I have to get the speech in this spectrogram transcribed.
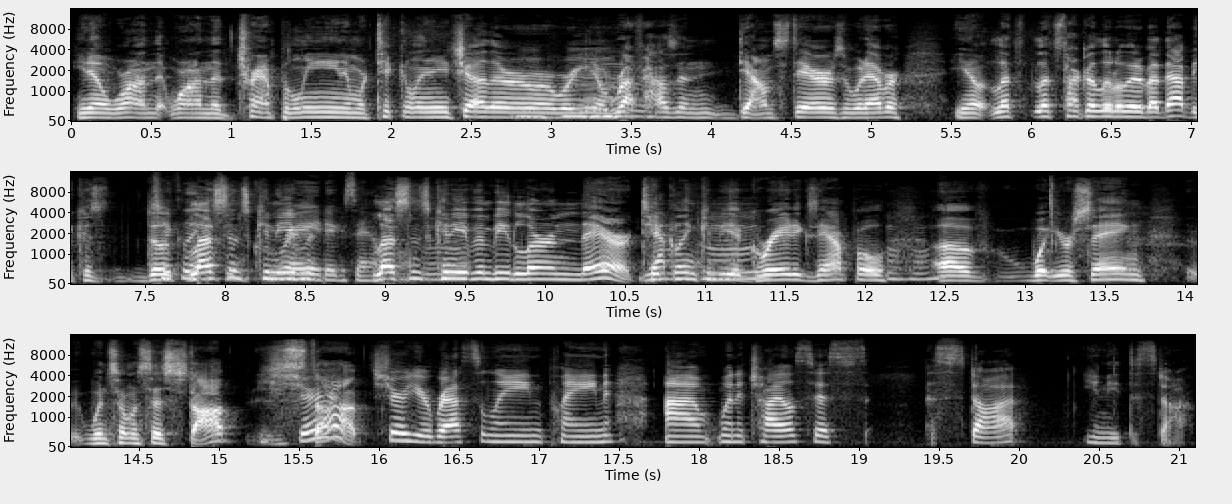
you know, we're on the we're on the trampoline and we're tickling each other, or we're you know Mm-hmm. roughhousing downstairs or whatever. You know, let's let's talk a little bit about that because the Tickling lessons can even example. Mm-hmm. lessons can even be learned there. Tickling can be a great example Mm-hmm. of what you're saying when someone says stop. Sure, Stop. Sure, you're wrestling, playing. Um, when a child says stop, you need to stop.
